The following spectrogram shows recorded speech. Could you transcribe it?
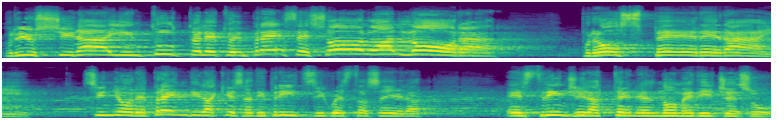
Riuscirai in tutte le tue imprese solo allora. Prospererai. Signore, prendi la chiesa di Prizzi questa sera e stringila a te nel nome di Gesù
